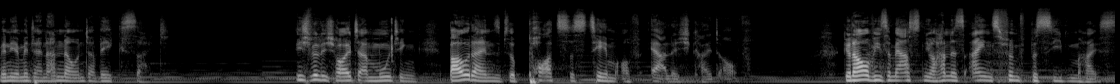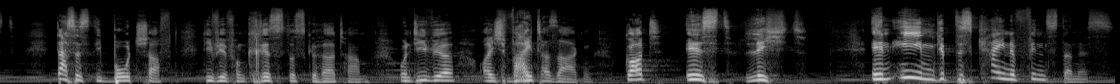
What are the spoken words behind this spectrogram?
wenn ihr miteinander unterwegs seid? Ich will dich heute ermutigen, bau dein Supportsystem auf Ehrlichkeit auf. Genau wie es im 1. Johannes 1, 5 bis 7 heißt. Das ist die Botschaft, die wir von Christus gehört haben und die wir euch weitersagen. Gott ist Licht. In ihm gibt es keine Finsternis.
